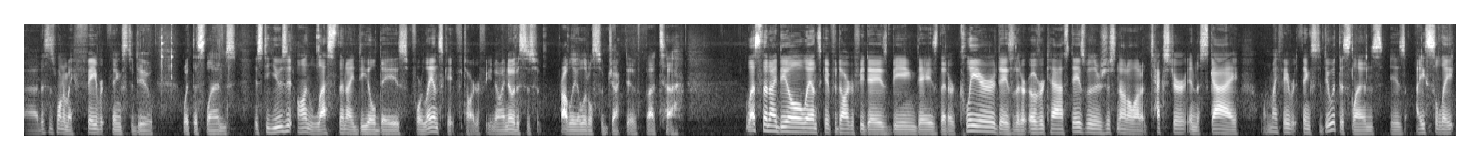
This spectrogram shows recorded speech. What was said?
Uh, this is one of my favorite things to do with this lens is to use it on less than ideal days for landscape photography. Now I know this is probably a little subjective, but uh, less than ideal landscape photography days being days that are clear, days that are overcast, days where there's just not a lot of texture in the sky. One of my favorite things to do with this lens is isolate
